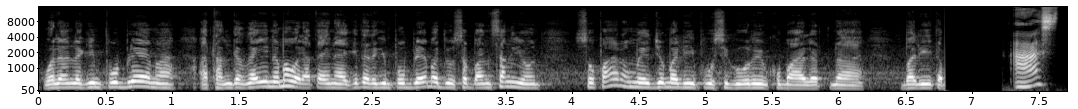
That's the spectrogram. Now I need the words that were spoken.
walang naging problema, at hanggang ngayon naman wala tayong nakikita naging problema doon sa bansang yon, so parang medyo mali po siguro yung kumalat na balita. Asked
